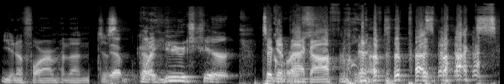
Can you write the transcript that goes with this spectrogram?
uniform and then just Yep, got a huge cheer. took it back off and went up to the press box.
